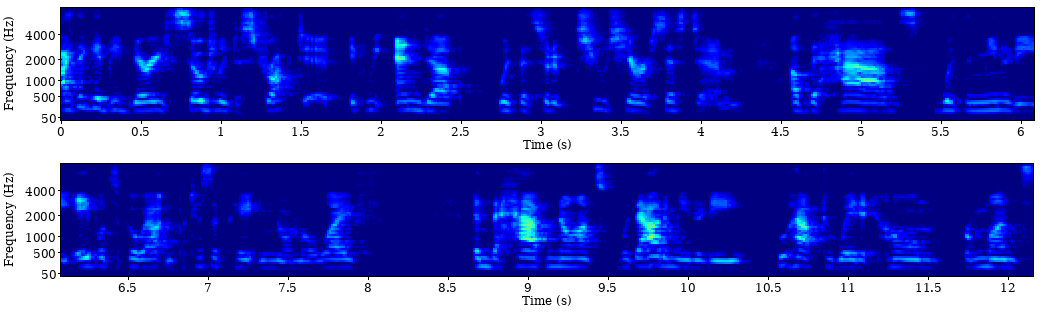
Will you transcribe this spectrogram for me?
I think it'd be very socially destructive if we end up with a sort of two tier system of the haves with immunity able to go out and participate in normal life, and the have nots without immunity who have to wait at home for months,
